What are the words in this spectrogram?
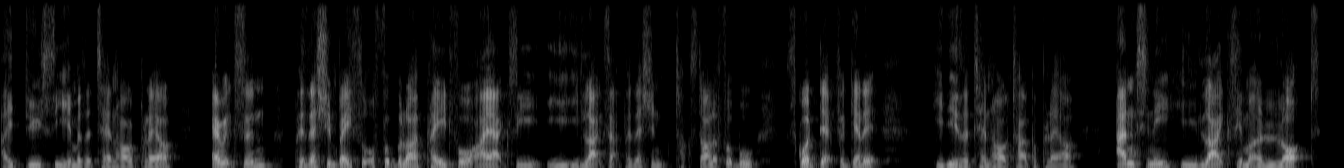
I do see him as a Ten Hag player. Eriksen, possession based sort of footballer, played for Ajax. He, he, he likes that possession t- style of football. Squad depth, forget it. He is a Ten Hag type of player. Antony, he likes him a lot.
